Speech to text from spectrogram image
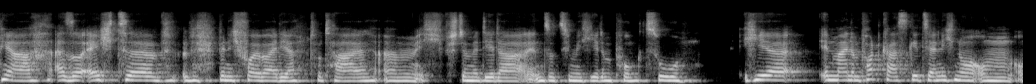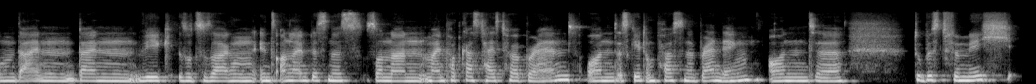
Ja, also echt äh, bin ich voll bei dir, total. Ähm, ich stimme dir da in so ziemlich jedem Punkt zu. Hier in meinem Podcast geht es ja nicht nur um, um deinen, deinen Weg sozusagen ins Online-Business, sondern mein Podcast heißt Her Brand und es geht um Personal Branding. Und äh, du bist für mich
